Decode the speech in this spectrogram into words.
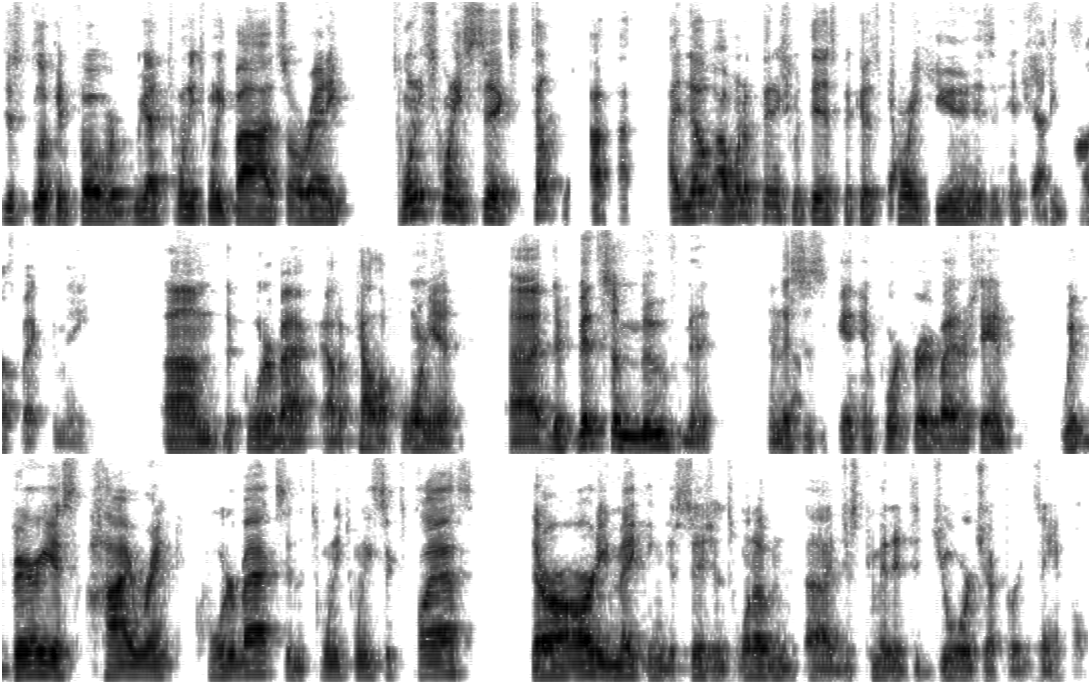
just looking forward, we got 2025s already. 2026. Tell I, I, I know I want to finish with this because yeah. Troy Huhn is an interesting yes. prospect to me. Um, the quarterback out of California. Uh, there's been some movement, and this yeah. is important for everybody to understand. With various high-ranked quarterbacks in the 2026 class, that are already making decisions. One of them uh, just committed to Georgia, for example.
